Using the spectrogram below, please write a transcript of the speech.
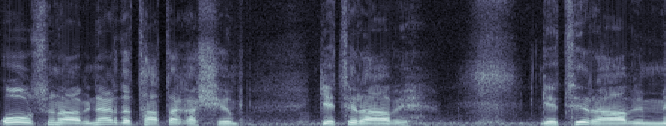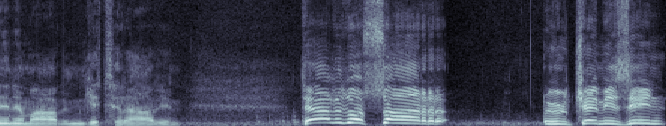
Olsun abi. Nerede tahta kaşığım? Getir abi. Getir abim benim abim. Getir abim. Değerli dostlar, ülkemizin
